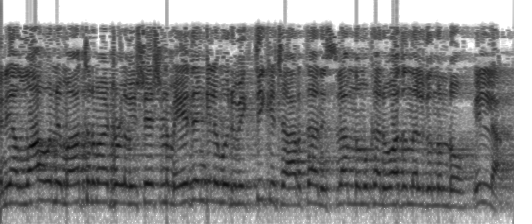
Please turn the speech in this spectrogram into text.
ഇനി അള്ളാഹുവിന് മാത്രമായിട്ടുള്ള വിശേഷണം ഏതെങ്കിലും ഒരു വ്യക്തിക്ക് ചാർത്താൻ ഇസ്ലാം നമുക്ക് അനുവാദം നൽകുന്നുണ്ടോ? ഇല്ല.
